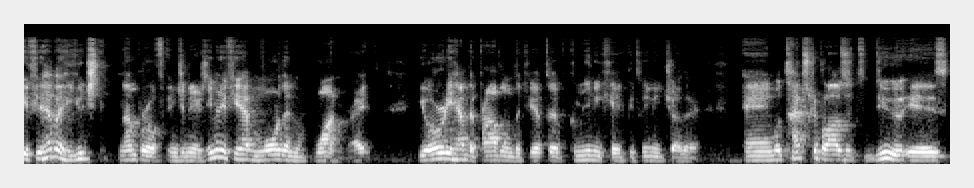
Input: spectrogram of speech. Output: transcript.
if you have a huge number of engineers, even if you have more than one, right, you already have the problem that you have to communicate between each other. And what TypeScript allows you to do is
